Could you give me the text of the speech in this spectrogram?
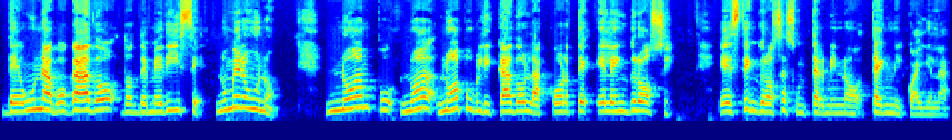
de un abogado donde me dice, número uno, no, ha, publicado la Corte el engrose. Este engrose es un término técnico ahí en la.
